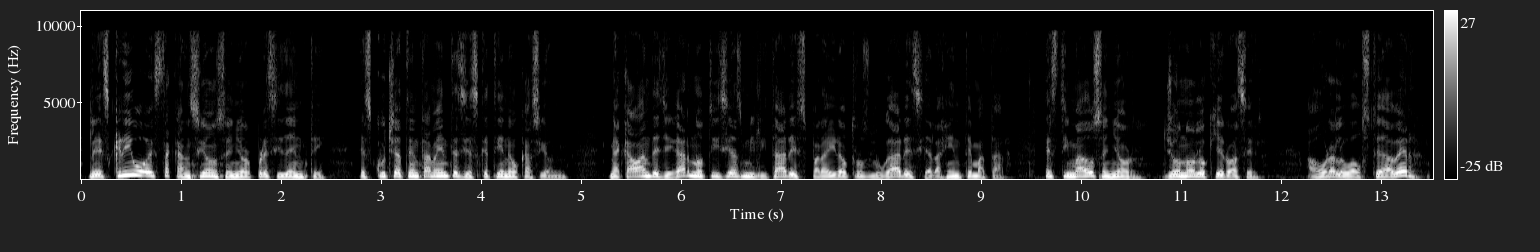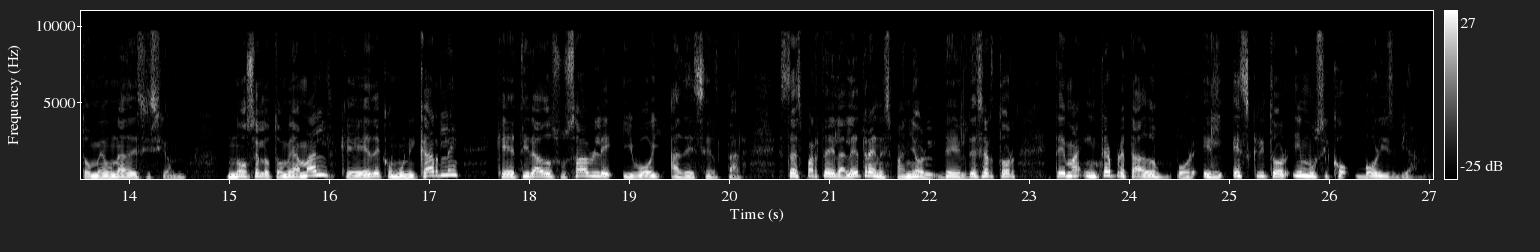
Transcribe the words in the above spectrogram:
Le escribo esta canción, señor presidente. Escuche atentamente si es que tiene ocasión. Me acaban de llegar noticias militares para ir a otros lugares y a la gente matar. Estimado señor, yo no lo quiero hacer. Ahora lo va usted a ver, tomé una decisión. No se lo tome a mal, que he de comunicarle que he tirado su sable y voy a desertar. Esta es parte de la letra en español de El Desertor, tema interpretado por el escritor y músico Boris Vian.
